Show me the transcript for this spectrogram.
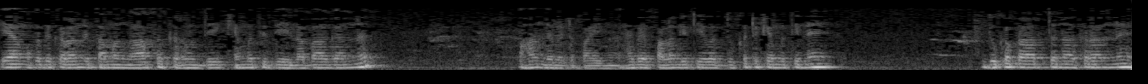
එයා මොකද කරන්නේ? තමන් ආස කරන දේ කැමති දේ ලබා ගන්න පහන්දලට පයින්නවා හැබැයි පළඟටියව දුකට කැමති නැහැ දුක ප්‍රාර්ථනා කරන්නේ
